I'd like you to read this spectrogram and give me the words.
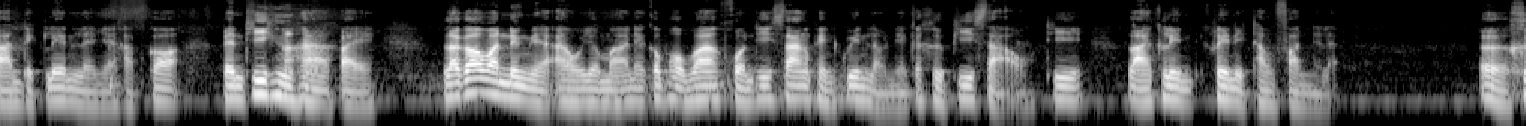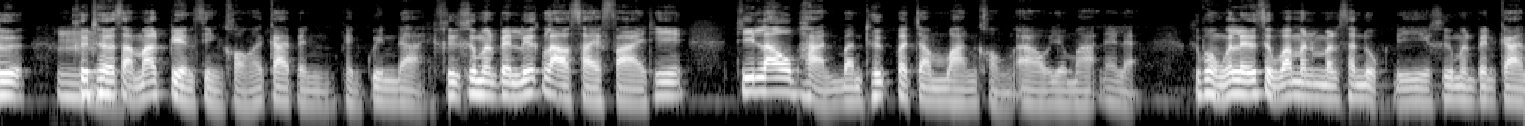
ลานเด็กเล่นอะไรเงี้ยครับก็เป็นที่ฮือฮาไป แล้วก็วันหนึ่งเนี่ยเอาโยมะเนี่ยก็พบว่าคนที่สร้างเพนกวินเหล่านี้ก็คือพี่สาวที่ร้านคลินคลินิกทำฟันเนี่ยแหละ เออคืออมคือเธอสามารถเปลี่ยนสิ่งของให้กลายเป็นเพนกวินได้ คือคือมันเป็นเรื่องราวไซไฟที่ที่เล่าผ่านบันทึกประจำวันของอาโยมะนี่แหละ คือผมก็เลยรู้สึกว่ามันมันสนุกดี คือมันเป็นการ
